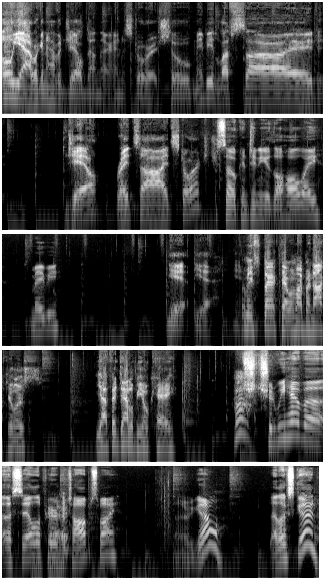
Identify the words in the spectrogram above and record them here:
Oh yeah, we're gonna have a jail down there and a storage. So maybe left side jail, right side storage. So continue the hallway, maybe. Yeah, yeah, yeah. Let me inspect that with my binoculars. Yeah, I think that'll be okay. Should we have a, a sail up here at the top, Spy? There we go. That looks good.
